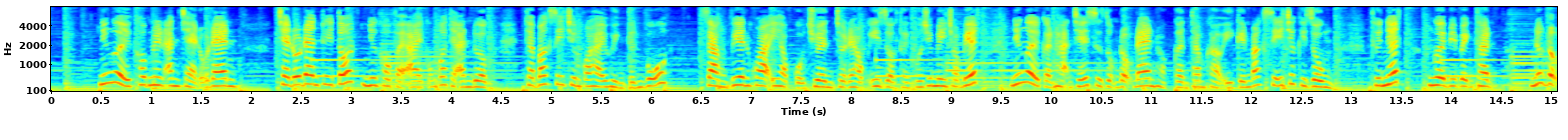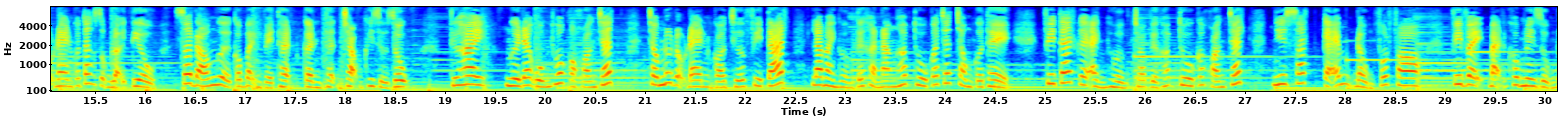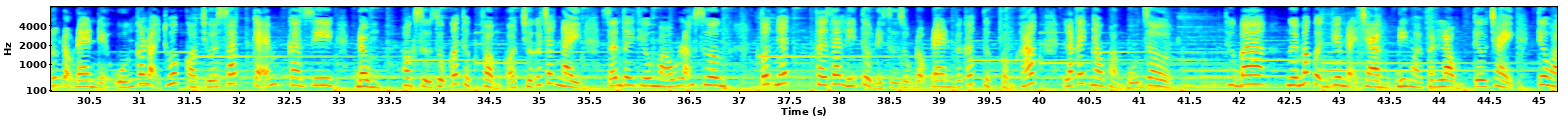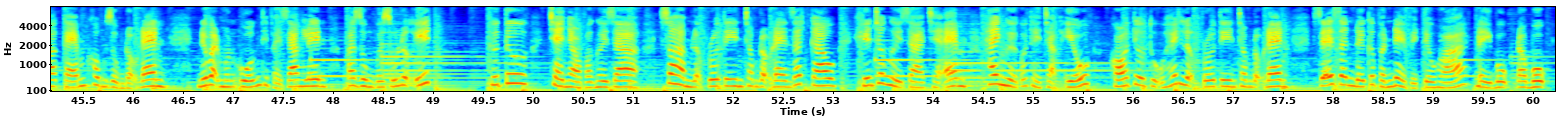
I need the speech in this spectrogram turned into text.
Những người không nên ăn chè đỗ đen. Chè đỗ đen tuy tốt nhưng không phải ai cũng có thể ăn được. Theo bác sĩ chuyên khoa 2 Huỳnh Tấn Vũ, giảng viên khoa y học cổ truyền trường Đại học Y Dược Thành phố Hồ Chí Minh cho biết, những người cần hạn chế sử dụng đậu đen hoặc cần tham khảo ý kiến bác sĩ trước khi dùng. Thứ nhất, người bị bệnh thận, nước đậu đen có tác dụng lợi tiểu, do đó người có bệnh về thận cần thận trọng khi sử dụng. Thứ hai, người đang uống thuốc có khoáng chất. Trong nước đậu đen có chứa phytat, làm ảnh hưởng tới khả năng hấp thu các chất trong cơ thể. Phytat gây ảnh hưởng cho việc hấp thu các khoáng chất như sắt, kẽm, đồng, phốt pho. Vì vậy, bạn không nên dùng nước đậu đen để uống các loại thuốc có chứa sắt, kẽm, canxi, đồng hoặc sử dụng các thực phẩm có chứa các chất này dẫn tới thiếu máu, loãng xương. Tốt nhất, thời gian lý tưởng để sử dụng đậu đen với các thực phẩm khác là cách nhau khoảng 4 giờ. Thứ ba, người mắc bệnh viêm đại tràng đi ngoài phân lỏng, tiêu chảy, tiêu hóa kém không dùng đậu đen. Nếu bạn muốn uống thì phải rang lên và dùng với số lượng ít. Thứ tư, trẻ nhỏ và người già, do hàm lượng protein trong đậu đen rất cao, khiến cho người già, trẻ em hay người có thể trạng yếu, khó tiêu thụ hết lượng protein trong đậu đen, dễ dẫn đến các vấn đề về tiêu hóa, đầy bụng, đau bụng.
